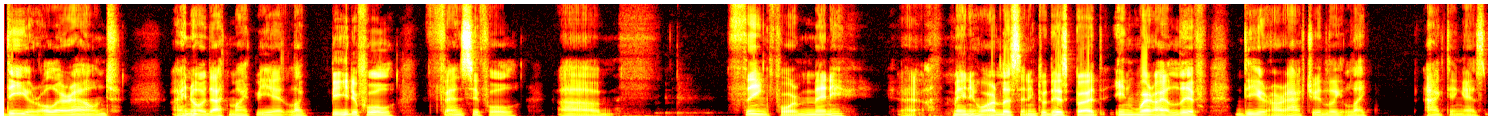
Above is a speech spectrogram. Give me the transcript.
deer all around. I know that might be a like beautiful, fanciful uh, thing for many uh, many who are listening to this, but in where I live, deer are actually like acting as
